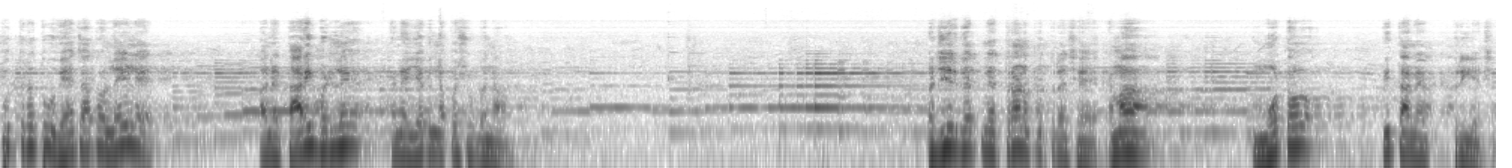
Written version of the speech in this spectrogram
પુત્ર તું વેચાતો લઈ લે અને તારી બદલે એને યજ્ઞ પશુ બનાવ. અજીરગતને ત્રણ પુત્ર છે. એમાં મોટો પિતાને પ્રિય છે.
